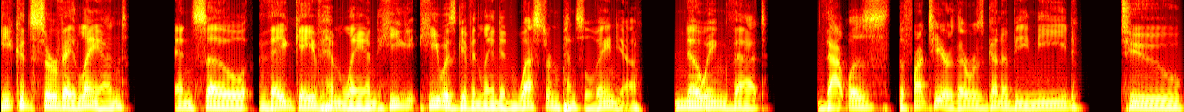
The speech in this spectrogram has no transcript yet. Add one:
He could survey land. And so they gave him land. He he was given land in western Pennsylvania, knowing that that was the frontier. There was going to be need to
